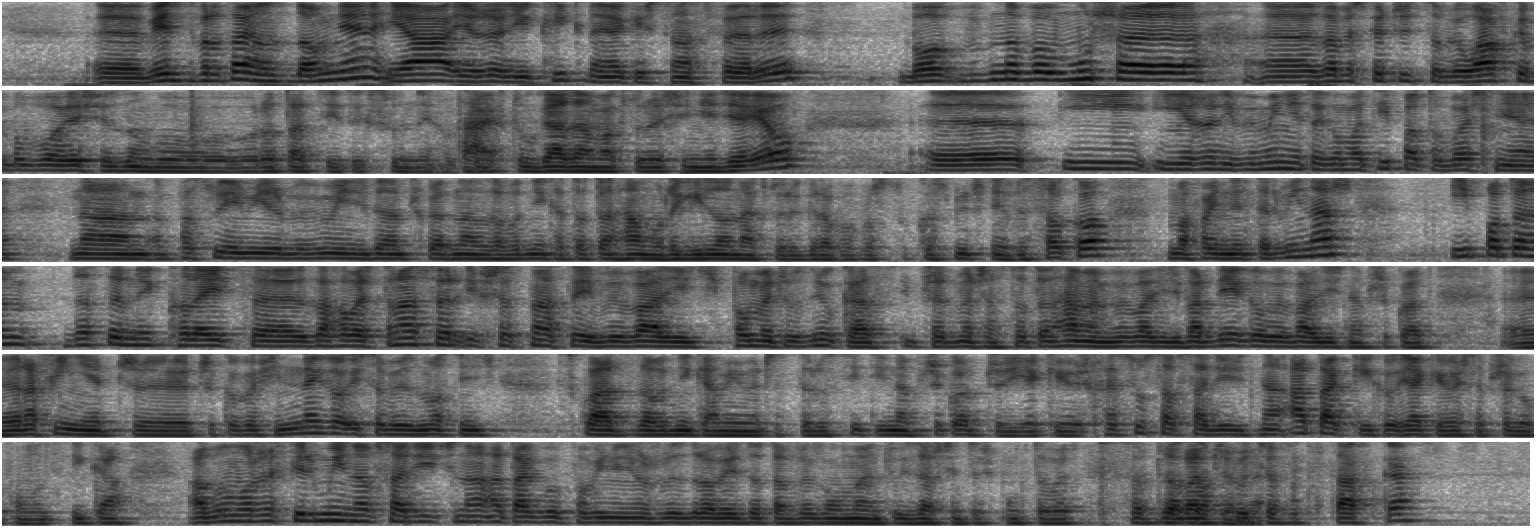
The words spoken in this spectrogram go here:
E, więc wracając do mnie, ja jeżeli kliknę jakieś transfery, bo, no bo muszę e, zabezpieczyć sobie ławkę, bo boję się znowu rotacji tych słynnych, o tak. których tu gadam, a które się nie dzieją. E, I, I, jeżeli wymienię tego Matipa, to właśnie na, pasuje mi, żeby wymienić go na przykład na zawodnika Tottenhamu Regilona, który gra po prostu kosmicznie wysoko, ma fajny terminarz, i potem w następnej kolejce zachować transfer i w 16 wywalić po meczu z Newcastle i przed meczem z Tottenhamem wywalić Wardiego, wywalić na przykład e, Rafinie czy, czy kogoś innego i sobie wzmocnić skład z zawodnikami Manchesteru City na przykład, czyli jakiegoś Jesusa wsadzić na atak i jakiegoś lepszego pomocnika, albo może Firmino wsadzić na atak, bo powinien już wyzdrowieć do tamtego momentu i zacznie coś punktować. Co, Zobaczymy. pójdzie w odstawkę?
